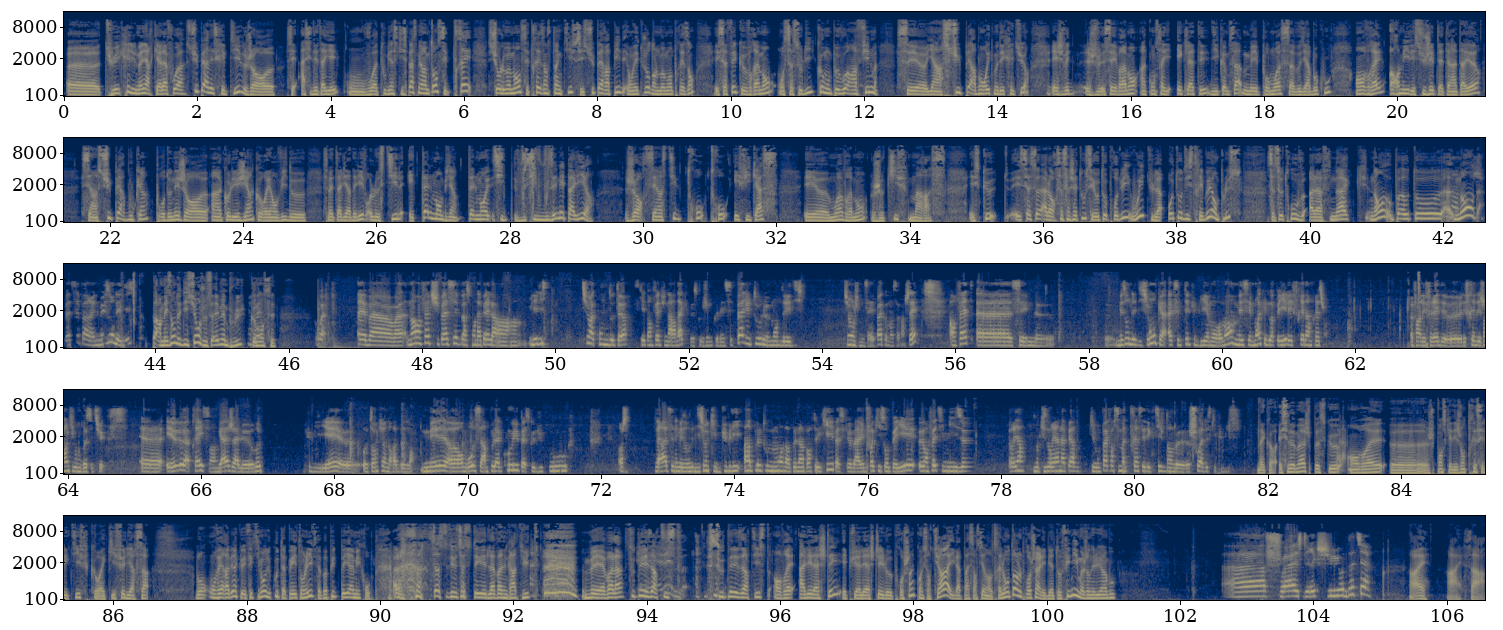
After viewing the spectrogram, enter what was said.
euh, tu écris d'une manière qui est à la fois super descriptive, genre euh, c'est assez détaillé, on voit tout bien ce qui se passe, mais en même temps c'est très, sur le moment, c'est très instinctif, c'est super rapide et on est toujours dans le moment présent et ça fait que vraiment, on ça se lit comme on peut voir un film. C'est, euh, il y a un super bon rythme d'écriture et je vais, je c'est vraiment un conseil éclaté dit comme ça, mais pour moi ça veut dire beaucoup. En vrai, hormis les sujets peut-être à l'intérieur, c'est un super bouquin pour donner genre euh, à un collégien qui aurait envie de se mettre à lire des livres. Le style est tellement bien, tellement si si vous aimez pas lire, genre c'est un style trop trop efficace. Et euh, moi vraiment, je kiffe ma race. Est-ce que et ça alors ça s'achète où? C'est autoproduit? Oui, tu l'as auto-distribué en plus. Ça se trouve à la Fnac. Non, pas auto. Non. Je suis passé par une maison d'édition. Par maison d'édition, je savais même plus comment c'est. Ouais. Eh ben voilà. Non, en fait, je suis passé par ce qu'on appelle un, une édition à compte d'auteur, ce qui est en fait une arnaque parce que je ne connaissais pas du tout le monde de l'édition, je ne savais pas comment ça marchait. En fait, euh, c'est une euh, maison d'édition qui a accepté de publier mon roman, mais c'est moi qui dois payer les frais d'impression. Enfin, les frais, des gens qui vont bosser dessus. Euh, et eux, après, ils s'engagent à le republier autant qu'il y en aura besoin. Mais en gros, c'est un peu la couille parce que du coup, en général, c'est des maisons d'édition qui publient un peu tout le monde, un peu n'importe qui, parce que bah, une fois qu'ils sont payés, eux, en fait, ils misent rien, donc ils ont rien à perdre, ils vont pas forcément être très sélectifs dans le choix de ce qu'ils publient. D'accord. Et c'est dommage parce que en vrai, euh, je pense qu'il y a des gens très sélectifs qui auraient kiffé lire ça. Bon, on verra bien que effectivement, du coup, t'as payé ton livre, t'as pas pu te payer un micro. Alors ça, c'était ça, c'était de la vanne gratuite. Mais voilà, soutenez les artistes, soutenez les artistes. En vrai, allez l'acheter et puis allez acheter le prochain quand il sortira. Il va pas sortir dans très longtemps. Le prochain, il est bientôt fini. Moi, j'en ai lu un bout. Ah, ouais, je dirais que je suis au deux tiers. Ouais. Ouais, ça.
